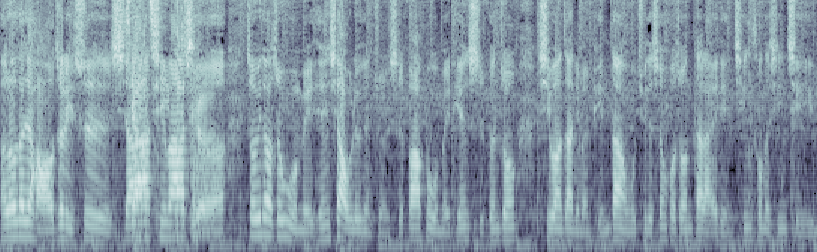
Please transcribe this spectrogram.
Hello，大家好，这里是瞎七八扯扯。周一到周五每天下午六点准时发布，每天十分钟，希望在你们平淡无趣的生活中带来一点轻松的心情。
